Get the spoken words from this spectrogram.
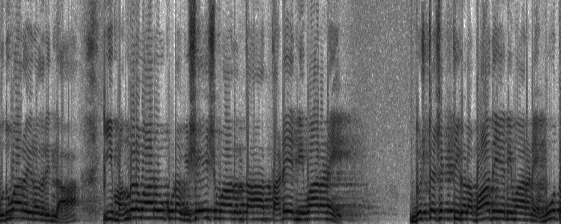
ಬುಧವಾರ ಇರೋದರಿಂದ ಈ ಮಂಗಳವಾರವೂ ಕೂಡ ವಿಶೇಷವಾದಂತಹ ತಡೆ ನಿವಾರಣೆ, ದುಷ್ಟಶಕ್ತಿಗಳ ಬಾಧೆಯ ನಿವಾರಣೆ, ಭೂತ,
